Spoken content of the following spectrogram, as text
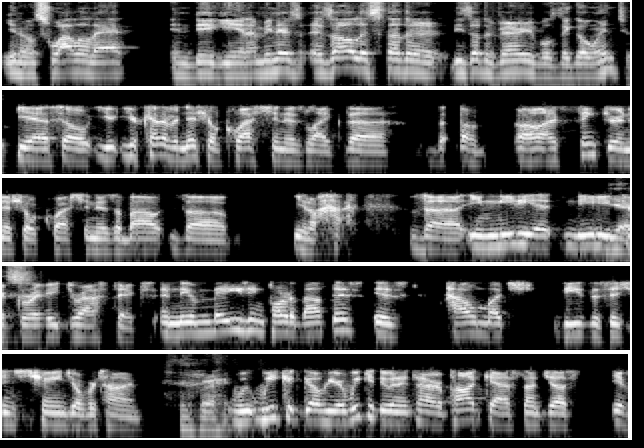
you know, swallow that and dig in. I mean, there's there's all this other these other variables that go into. It. Yeah. So you, your kind of initial question is like the, the uh, uh, I think your initial question is about the you know the immediate need yes. to grade draft picks, and the amazing part about this is how much these decisions change over time. right. We, we, could go here. We could do an entire podcast on just if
